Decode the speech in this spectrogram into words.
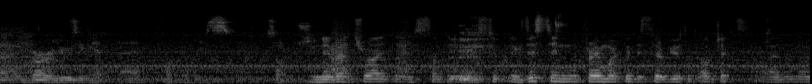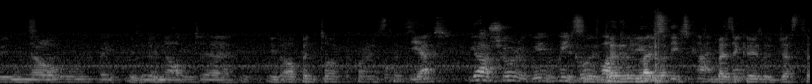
uh, were using it uh, for this solution. you never tried uh, something exi- existing framework with distributed objects. I don't know. No, uh, we Is we it- not. Uh, in OpenTalk, for instance. yes. Yeah, sure. We, we It's could want to use this kind Basically, of thing. they're just uh,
